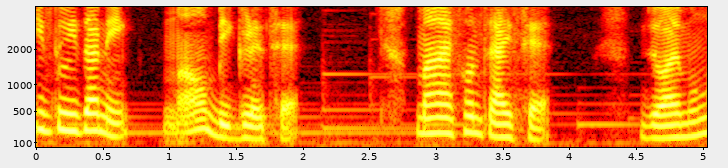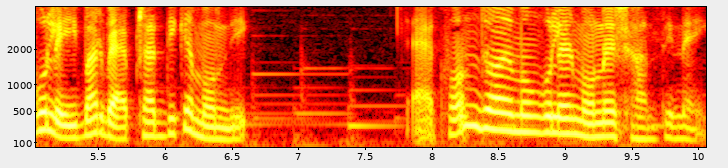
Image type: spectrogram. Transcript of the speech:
কিন্তু ইদানিং মাও বিগড়েছে। মা এখন চাইছে, জয়মঙ্গল এইবার ব্যবসার দিকে মন দিক। এখন জয়মঙ্গলের মনে শান্তি নেই।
